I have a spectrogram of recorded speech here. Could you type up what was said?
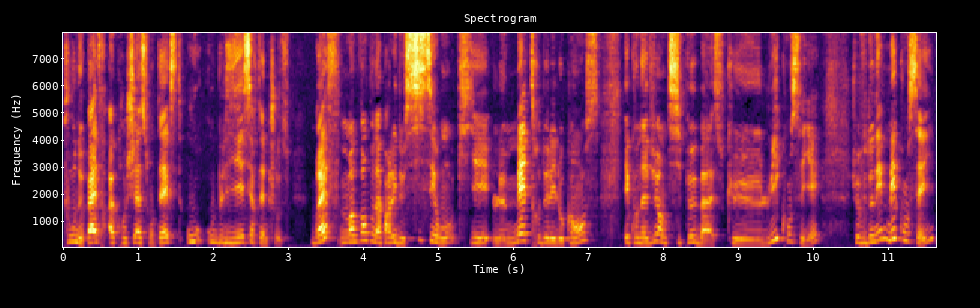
pour ne pas être accroché à son texte ou oublier certaines choses. Bref, maintenant qu'on a parlé de Cicéron, qui est le maître de l'éloquence, et qu'on a vu un petit peu bah, ce que lui conseillait, je vais vous donner mes conseils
